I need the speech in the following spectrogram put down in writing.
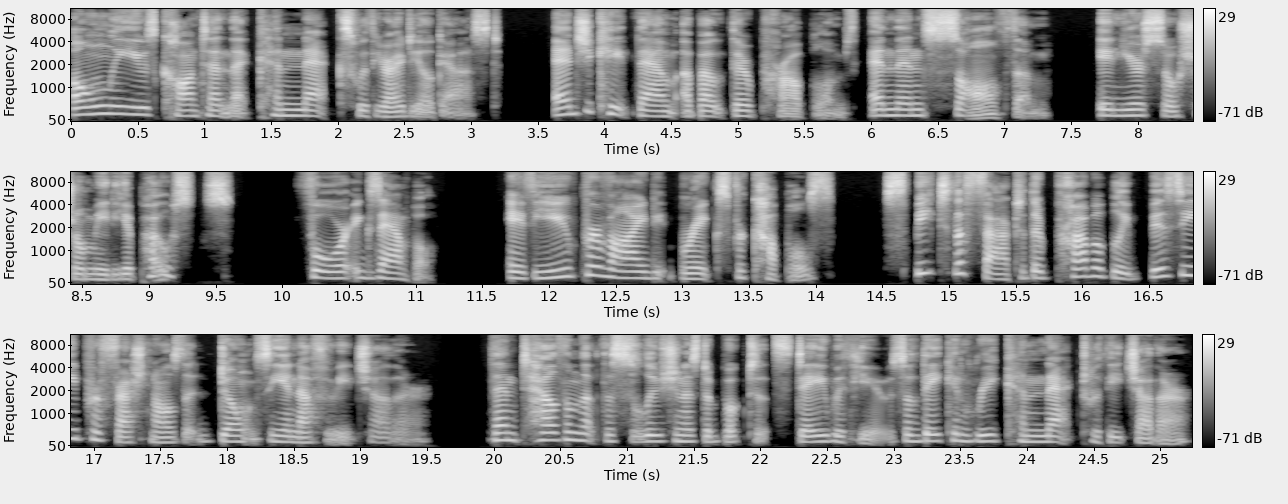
Only use content that connects with your ideal guest. Educate them about their problems and then solve them in your social media posts. For example, if you provide breaks for couples, speak to the fact that they're probably busy professionals that don't see enough of each other. Then tell them that the solution is to book to stay with you so they can reconnect with each other.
